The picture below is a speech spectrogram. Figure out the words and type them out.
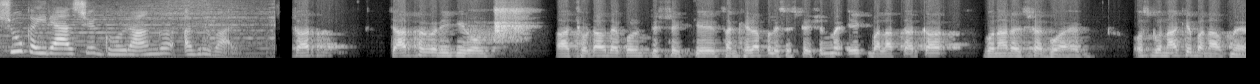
શું કહી રહ્યા છે ગૌરાંગ અગ્રવાલ चार चार फरवरी की रोज अ, छोटाउदेपुर डिस्ट्रिक्ट के संखेड़ा पुलिस स्टेशन में एक बलात्कार का गुना रजिस्टर हुआ है उस गुनाह के बनाव में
